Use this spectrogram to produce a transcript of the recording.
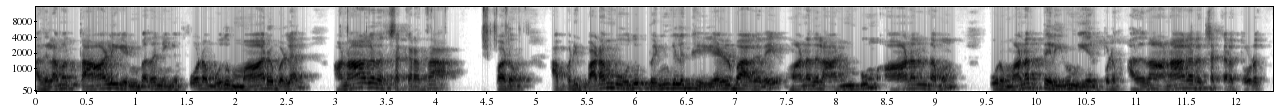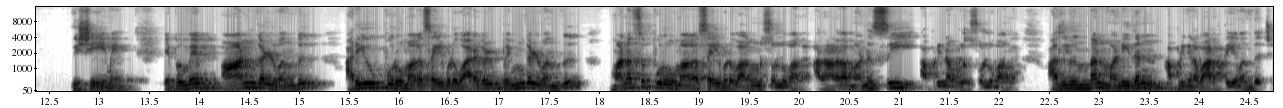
அது இல்லாமல் தாலி என்பதை நீங்கள் போடும்போது மாறுபல அநாகத சக்கரத்தை படும். அப்படி படும்போது பெண்களுக்கு இயல்பாகவே மனதில் அன்பும் ஆனந்தமும் ஒரு மனத்தெளிவும் ஏற்படும். அதுதான் அநாகத சக்கரத்தோட விஷயமே. எப்பவுமே ஆண்கள் வந்து அறிவுபூர்வமாக செயல்படுவார்கள் பெண்கள் வந்து மனசுபூர்வமாக செயல்படுவாங்கன்னு சொல்லுவாங்க. அதனாலதான் மனுஷி அப்படின்னு அவங்களுக்கு சொல்லுவாங்க. அதுலேருந்து தான் மனிதன் அப்படிங்கிற வார்த்தையை வந்துச்சு.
